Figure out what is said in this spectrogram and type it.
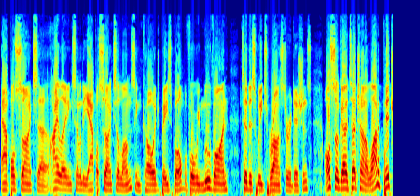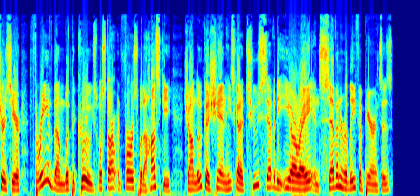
Apple Sox, uh, highlighting some of the Apple Sox alums in college baseball before we move on to this week's roster additions. Also, got to touch on a lot of pitchers here. Three of them with the Cougs. We'll start with first with a Husky, John Gianluca Shin. He's got a 270 ERA in seven relief appearances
